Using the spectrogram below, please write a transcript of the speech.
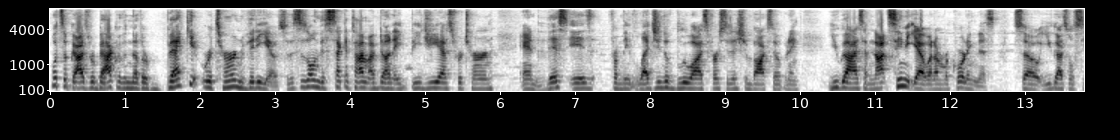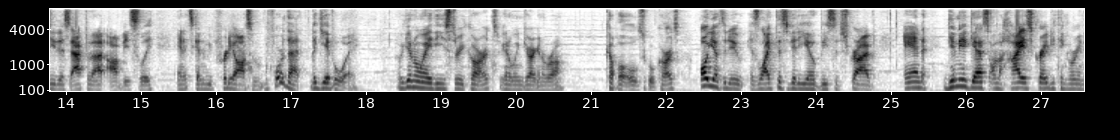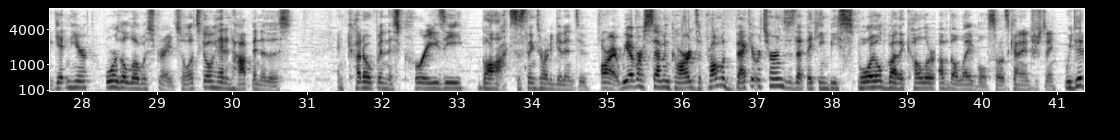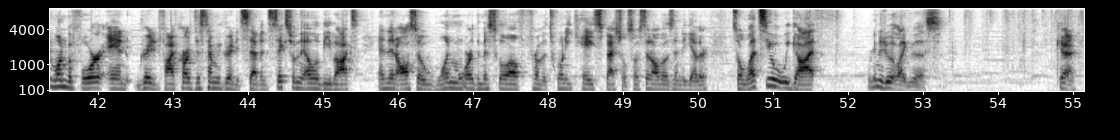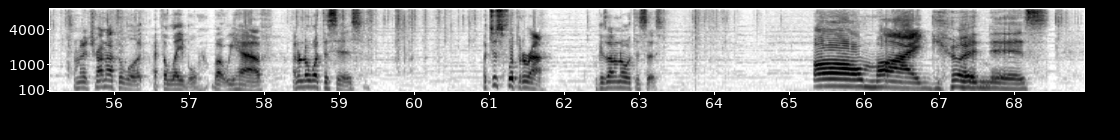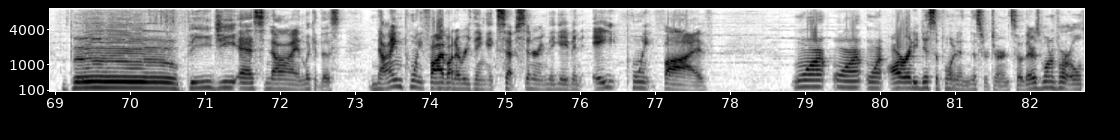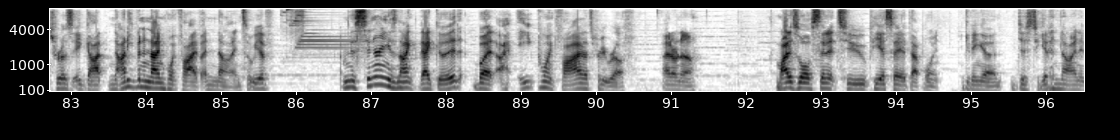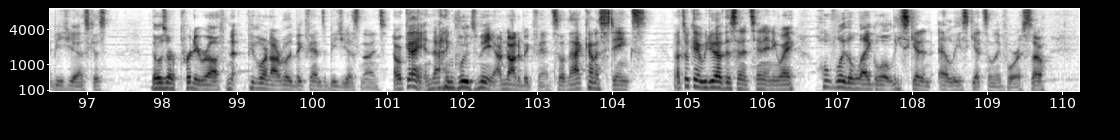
What's up guys, we're back with another Beckett return video. So this is only the second time I've done a BGS return, and this is from the Legend of Blue Eyes first edition box opening. You guys have not seen it yet when I'm recording this, so you guys will see this after that, obviously, and it's going to be pretty awesome. Before that, the giveaway. Be giving away these three cards. We got a Winged Dragon of Ra, a couple old school cards. All you have to do is like this video, be subscribed, and give me a guess on the highest grade you think we're going to get in here or the lowest grade. So let's go ahead and hop into this and cut open this crazy box. This thing's hard to get into. All right, we have our seven cards. The problem with Beckett returns is that they can be spoiled by the color of the label, so it's kind of interesting. We did one before and graded five cards. This time we graded seven, six from the LOB box, and then also one more, the Mystical Elf from the 20K special. So I sent all those in together. So let's see what we got. We're to do it like this. Okay. I'm going to try not to look at the label, but we have... I don't know what this is. Let's just flip it around. Because I don't know what this is. Oh my goodness. Boo. BGS 9. Look at this. 9.5 on everything except centering. They gave an 8.5 weren't, weren't, weren't already disappointed in this return. So there's one of our ultras. It got not even a 9.5, a 9. So we have, I mean, the centering is not that good, but 8.5, that's pretty rough. I don't know. Might as well have sent it to PSA at that point, getting a, just to get a 9 at BGS, because those are pretty rough. No, people are not really big fans of BGS 9s. Okay, and that includes me. I'm not a big fan, so that kind of stinks. That's okay. We do have this in a 10 anyway hopefully the leg will at least get an at least get something for us. So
